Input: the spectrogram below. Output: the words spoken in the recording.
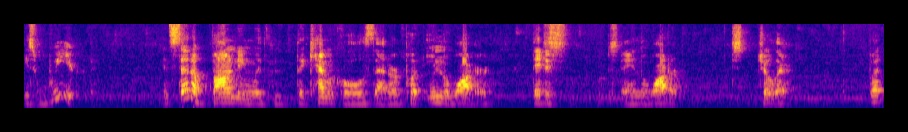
is weird. Instead of bonding with the chemicals that are put in the water, they just stay in the water. Just chill there. But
